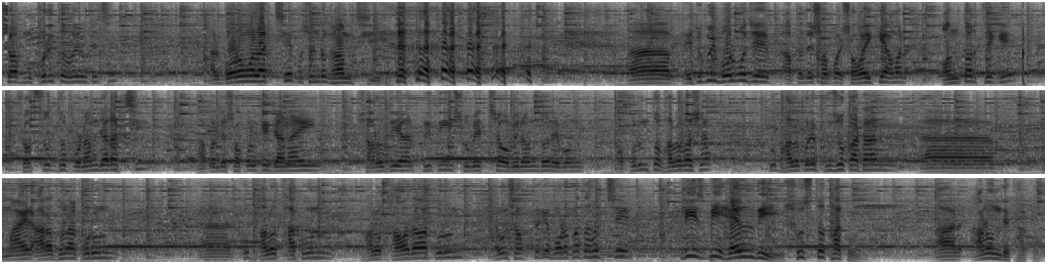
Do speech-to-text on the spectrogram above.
উৎসব মুখরিত হয়ে উঠেছে। আর গরমও লাগছে, প্রচণ্ড ঘামছি। এটুকুই বলব যে আপনাদের সবাই সবাইকে আমার অন্তর থেকে সশ্রদ্ধ প্রণাম জানাচ্ছি। আপনাদের সকলকে জানাই শারদীয়ার প্রীতি, শুভেচ্ছা, অভিনন্দন এবং অপরন্ত ভালোবাসা। খুব ভালো করে পুজো কাটান মায়ের আরাধনা করুন খুব ভালো থাকুন, ভালো খাওয়া দাওয়া করুন। এবং সবথেকে বড় কথা হচ্ছে প্লিজ বি হেলদি সুস্থ থাকুন। আর আনন্দে থাকুন।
